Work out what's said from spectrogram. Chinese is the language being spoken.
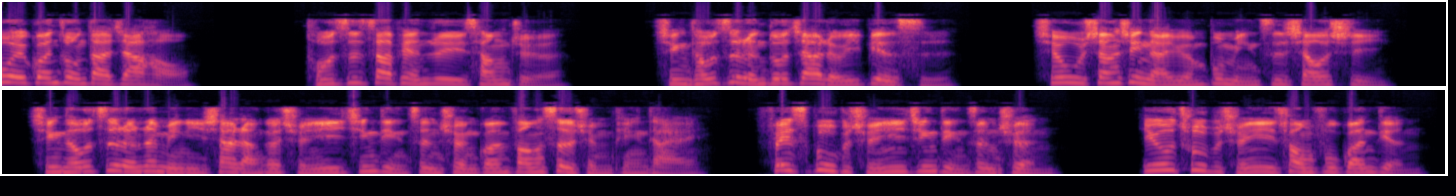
各位观众，大家好。投资诈骗日益猖獗，请投资人多加留意辨识，切勿相信来源不明之消息。请投资人认明以下两个权益金鼎证券官方社群平台：Facebook 权益金鼎证券，YouTube 权益创富观点。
